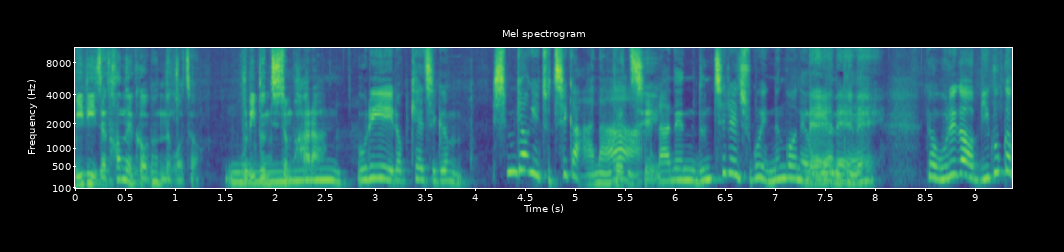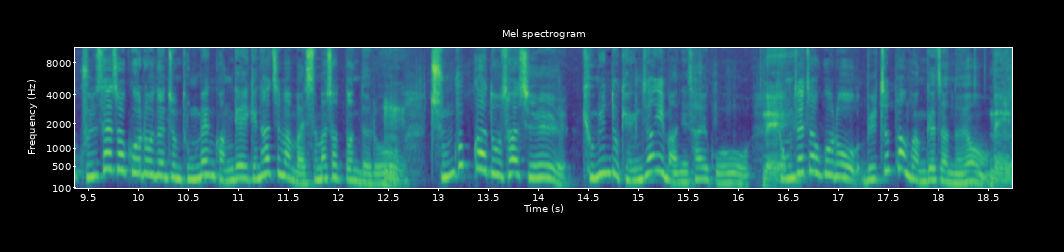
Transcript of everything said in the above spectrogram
미리 이제 선을 그어 놓는 거죠. 우리 눈치 좀 봐라. 음, 우리 이렇게 지금 심경이 좋지가. 않아라는 눈치를 주고 있는 거네요 우리한테. 네네네. 그러니까 우리가 미국과 군사적으로는 좀 동맹 관계이긴 하지만 말씀하셨던 대로 음. 중국과도 사실 교민도 굉장히 많이 살고 네. 경제적으로 밀접한 관계잖아요. 네.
